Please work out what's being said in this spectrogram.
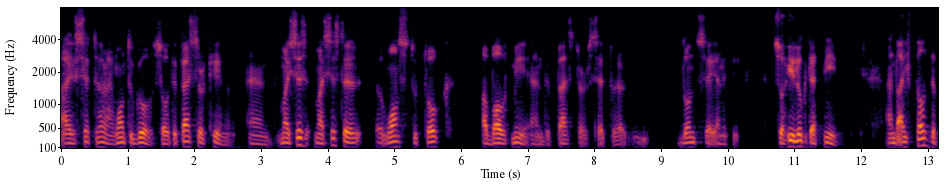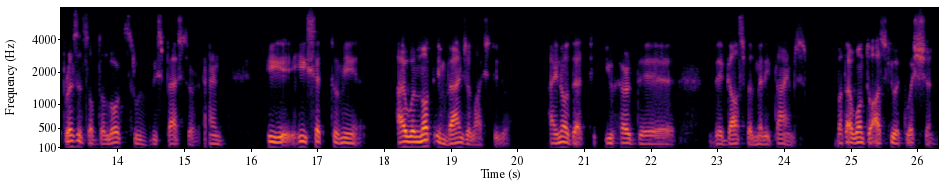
I said to her, I want to go. So the pastor came, and my sis- my sister Uh, wants to talk about me, and the pastor said to her, "Don't say anything." So he looked at me, and I felt the presence of the Lord through this pastor, and he he said to me, "I will not evangelize to you. I know that you heard the the gospel many times, but I want to ask you a question."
